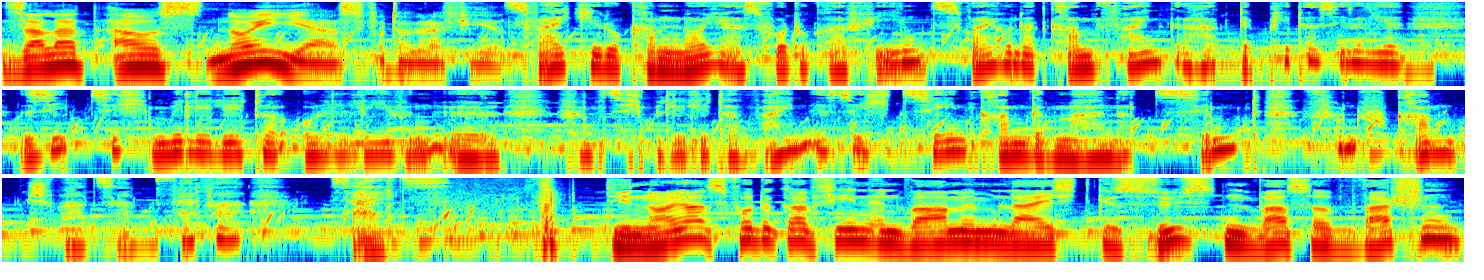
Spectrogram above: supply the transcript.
Salat aus Neujahrsfotografien. Zwei Kilogramm Neujahrsfotografien, 200 Gramm fein gehackte Petersilie, 70 Milliliter Olivenöl, 50 Milliliter Weinessig, 10 Gramm gemahlener Zimt, 5 Gramm schwarzer Pfeffer, Salz. Die Neujahrsfotografien in warmem, leicht gesüßten Wasser waschen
